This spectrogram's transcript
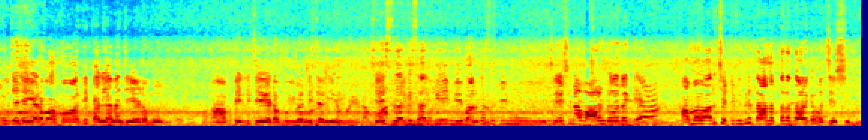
పూజ చేయడం అమ్మవారికి కళ్యాణం చేయడము పెళ్ళి చేయడము ఇవన్నీ జరిగింది చేసి జరిగేసరికి మేము అనుకోసం మేము చేసిన వారం రోజులకే అమ్మవారు చెట్టు మీదకి దానత్తల దానిగా వచ్చేసింది.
